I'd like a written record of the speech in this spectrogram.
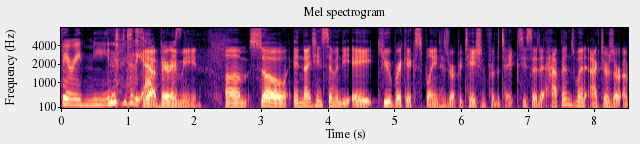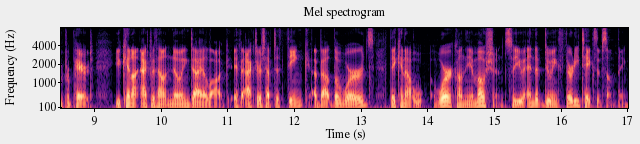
Very mean to the actor. Yeah, actors. very mean. Um, so in 1978, Kubrick explained his reputation for the takes. He said it happens when actors are unprepared. You cannot act without knowing dialogue. If actors have to think about the words, they cannot w- work on the emotion. So you end up doing 30 takes of something,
